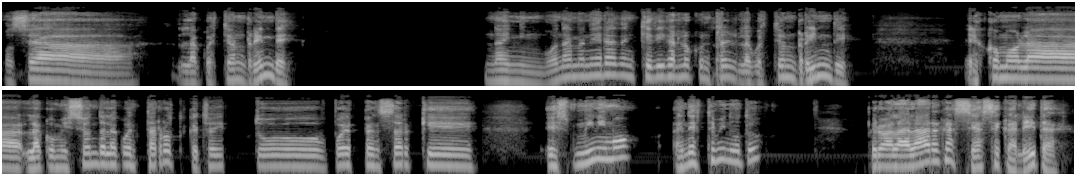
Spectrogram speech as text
o sea, la cuestión rinde. No hay ninguna manera en que digas lo contrario, la cuestión rinde. Es como la, la comisión de la cuenta ROT, ¿cachai? Tú puedes pensar que es mínimo en este minuto, pero a la larga se hace caleta.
